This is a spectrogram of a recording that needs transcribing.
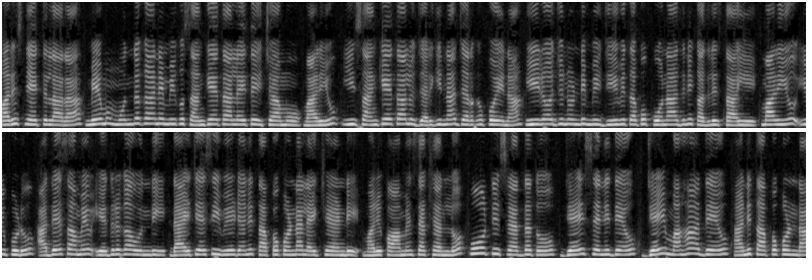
మరి స్నేహితులారా మేము ముందుగానే మీకు సంకేతాలైతే ఇచ్చాము. మరియు ఈ సంకేతాలు జరిగినా జరగపోయినా ఈ రోజు నుండి మీ జీవితపు పునాదిని కదిలిస్తాయి. మరియు ఇప్పుడు అదే సమయం ఎదురుగా ఉంది. దయచేసి వీడియో వీడియోని తప్పకుండా లైక్ చేయండి. మరియు కామెంట్ సెక్షన్లో పూర్తి శ్రద్ధతో జై శనిదేవ్ జై మహాదేవ్ అని తప్పకుండా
